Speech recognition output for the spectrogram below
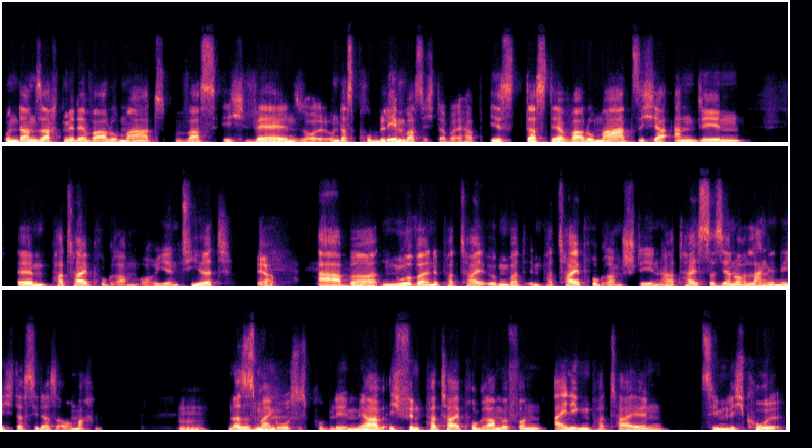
und dann sagt mir der Valomat, was ich wählen soll. Und das Problem, was ich dabei habe, ist, dass der Valomat sich ja an den ähm, Parteiprogrammen orientiert. Ja. Aber nur weil eine Partei irgendwas im Parteiprogramm stehen hat, heißt das ja noch lange nicht, dass sie das auch machen. Mhm. Und das ist mein großes Problem. Ja, ich finde Parteiprogramme von einigen Parteien ziemlich cool.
